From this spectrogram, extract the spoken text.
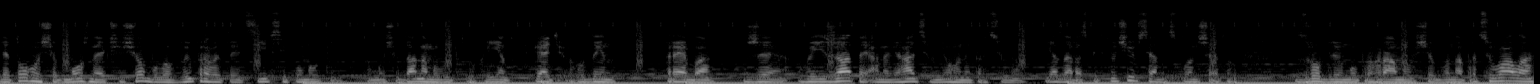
для того, щоб можна, якщо що, було виправити ці всі помилки. Тому що в даному випадку клієнту в 5 годин треба вже виїжджати, а навігація у нього не працює. Я зараз підключився з планшету, зроблю йому програму, щоб вона працювала.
